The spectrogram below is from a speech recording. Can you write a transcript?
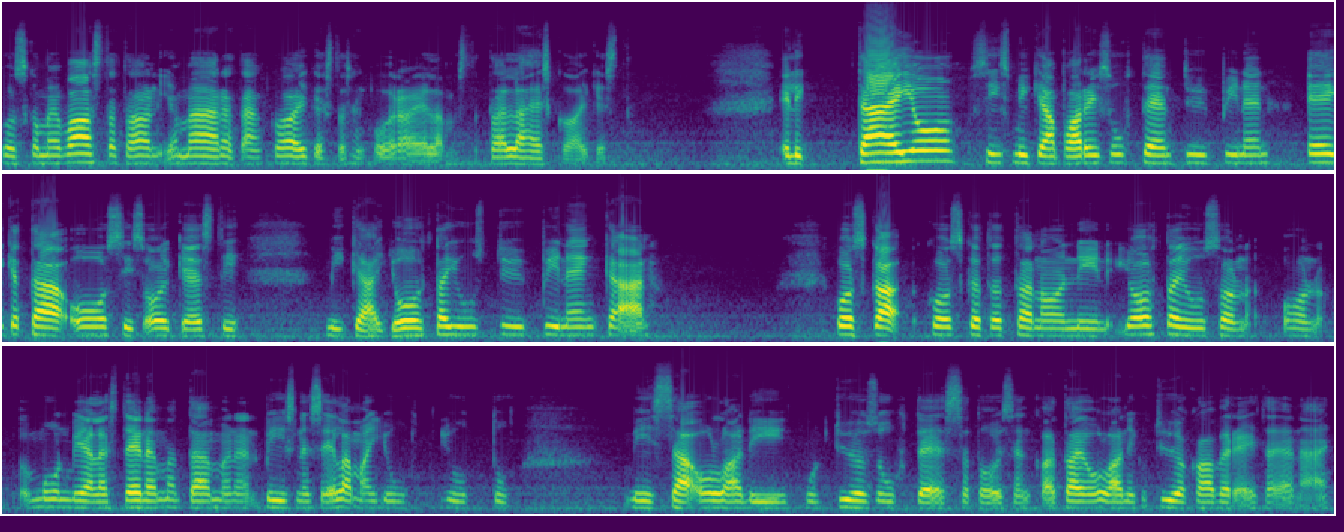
koska me vastataan ja määrätään kaikesta sen koiran elämästä tai lähes kaikesta. Eli tämä ei ole siis mikään parisuhteen tyyppinen, eikä tämä ole siis oikeasti mikään johtajuustyyppinenkään. Koska, koska tota noin, niin johtajuus on, on mun mielestä enemmän tämmöinen bisneselämän juttu, missä ollaan niin kuin työsuhteessa toisen kanssa tai ollaan niin kuin työkavereita ja näin.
